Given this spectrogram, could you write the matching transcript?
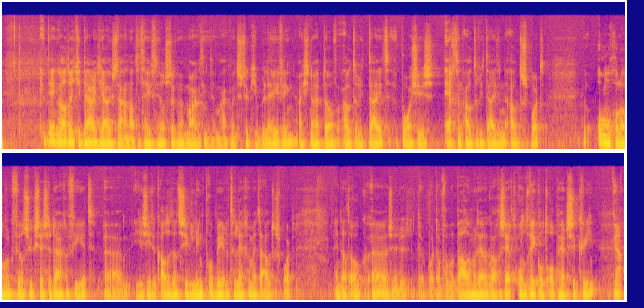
Ik denk wel dat je daar het juist aan had. Het heeft een heel stuk met marketing te maken, met een stukje beleving. Als je het nou hebt over autoriteit. Porsche is echt een autoriteit in de autosport. Ongelooflijk veel successen daar gevierd. Ehm, je ziet ook altijd dat ze die link proberen te leggen met de autosport. En dat ook, eh, ze, er wordt dan van bepaalde modellen ook wel gezegd, ontwikkeld op het circuit. Ja,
